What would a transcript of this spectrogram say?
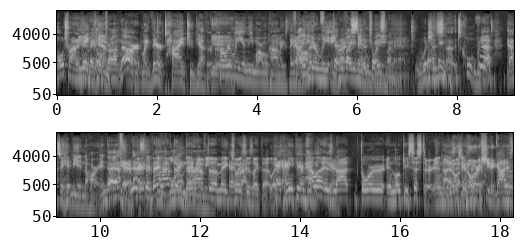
Ultron and He didn't Hank Pym Ultron, no. are like they're tied together. Yeah. Currently in the Marvel comics, they They are are. literally a Kevin Feige made a choice, being, my man. which is uh, it's cool. But Yeah. that's that's what hit me in the heart. And That's- that's, Yeah, that's they- the, they the have to they have to make Okay, choices right. like that. Like Hey, I mean, Pym Hela is not Thor and Loki's sister, and No, And, that's or, and different, or though. is she the goddess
